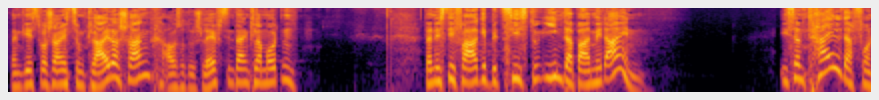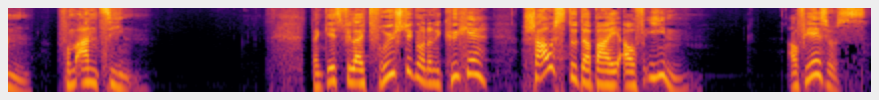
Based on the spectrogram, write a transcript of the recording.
Dann gehst du wahrscheinlich zum Kleiderschrank, außer du schläfst in deinen Klamotten. Dann ist die Frage, beziehst du ihn dabei mit ein? Ist ein Teil davon vom Anziehen? Dann gehst vielleicht frühstücken oder in die Küche. Schaust du dabei auf ihn, auf Jesus?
